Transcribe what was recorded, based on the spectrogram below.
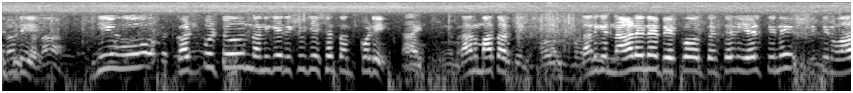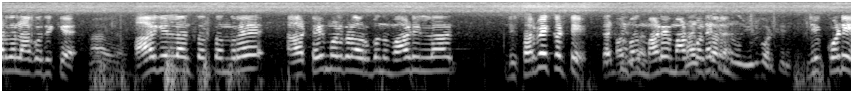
ನೋಡಿ ನೀವು ಕಟ್ಬಿಟ್ಟು ನನಗೆ ರಿಕ್ವಿಜೇಷನ್ ತಂದು ಕೊಡಿ ಆಯ್ತು ನಾನು ಮಾತಾಡ್ತೀನಿ ನನಗೆ ನಾಳೆನೇ ಬೇಕು ಅಂತಂತೇಳಿ ಹೇಳ್ತೀನಿ ಇತ್ತಿನ ವಾರದಲ್ಲಿ ಆಗೋದಕ್ಕೆ ಆಗಿಲ್ಲ ಅಂತಂತಂದ್ರೆ ಆ ಟೈಮ್ ಒಳಗಡೆ ಅವ್ರು ಬಂದು ಮಾಡಿಲ್ಲ ನೀವು ಸರ್ವೆ ಕಟ್ಟಿ ಅವ್ರು ಬಂದು ಮಾಡೇ ಮಾಡ್ಕೊಳ್ತಾರೆ ನೀವು ಕೊಡಿ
